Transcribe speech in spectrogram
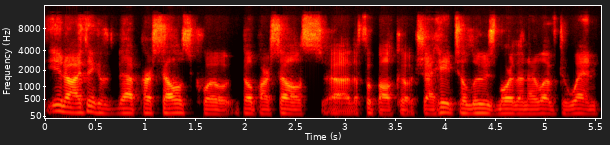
you know, I think of that Parcells quote, Bill Parcells, uh, the football coach. I hate to lose more than I love to win.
